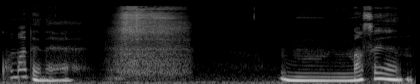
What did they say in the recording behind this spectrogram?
こまでね、うん、いません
